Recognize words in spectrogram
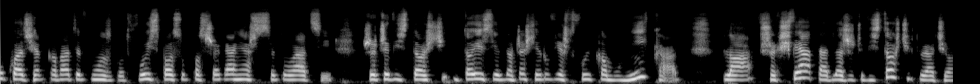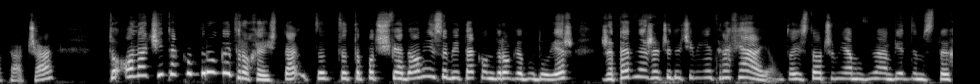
układ siatkowaty w mózgu, twój sposób postrzegania sytuacji, rzeczywistości. I to jest jednocześnie również twój komunikat dla wszechświata, dla rzeczywistości, która cię otacza, to ona ci taką drogę trochę, to, to, to podświadomie sobie taką drogę budujesz, że pewne rzeczy do ciebie nie trafiają. To jest to, o czym ja mówiłam w jednym z tych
